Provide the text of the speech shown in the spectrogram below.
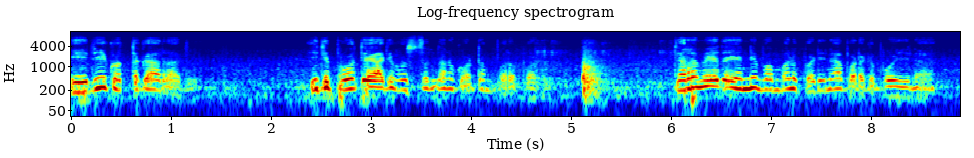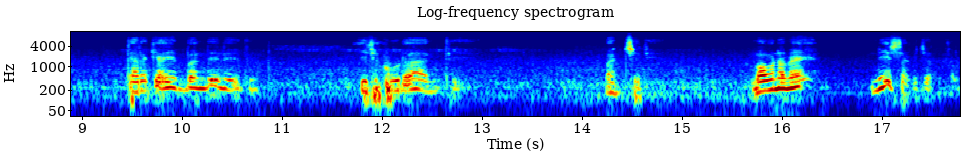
ఏదీ కొత్తగా రాదు. ఇది పోతే అది వస్తుందనుకోవటం పొరపాటు. తెర మీద ఎన్ని బొమ్మలు పడినా పడకపోయినా తెరకే ఇబ్బంది లేదు. ఇది కూడా అంతే. మంచిది. మౌనమే నీ సహజత్వం.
